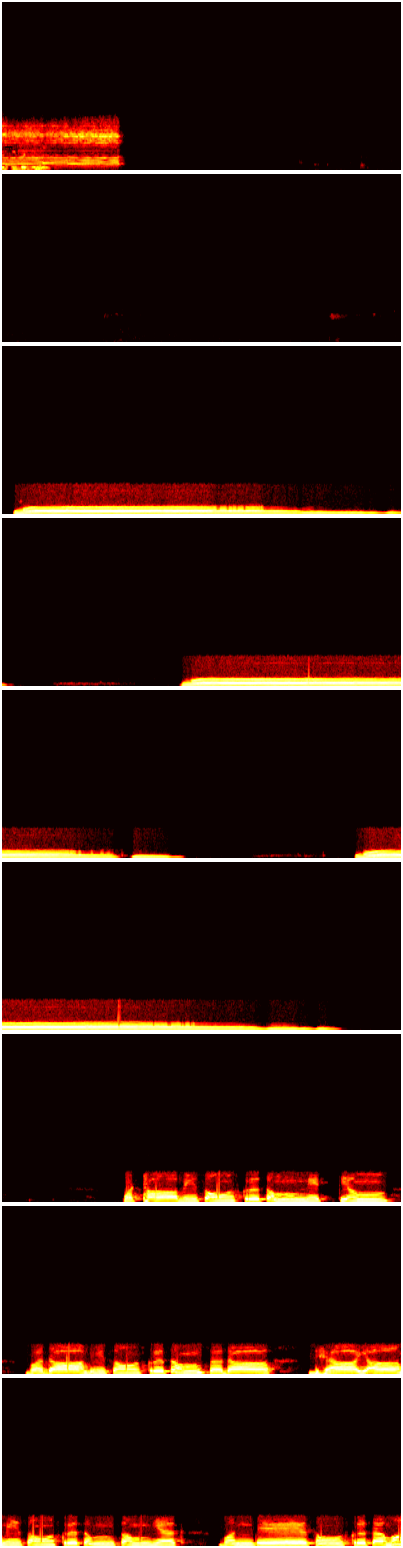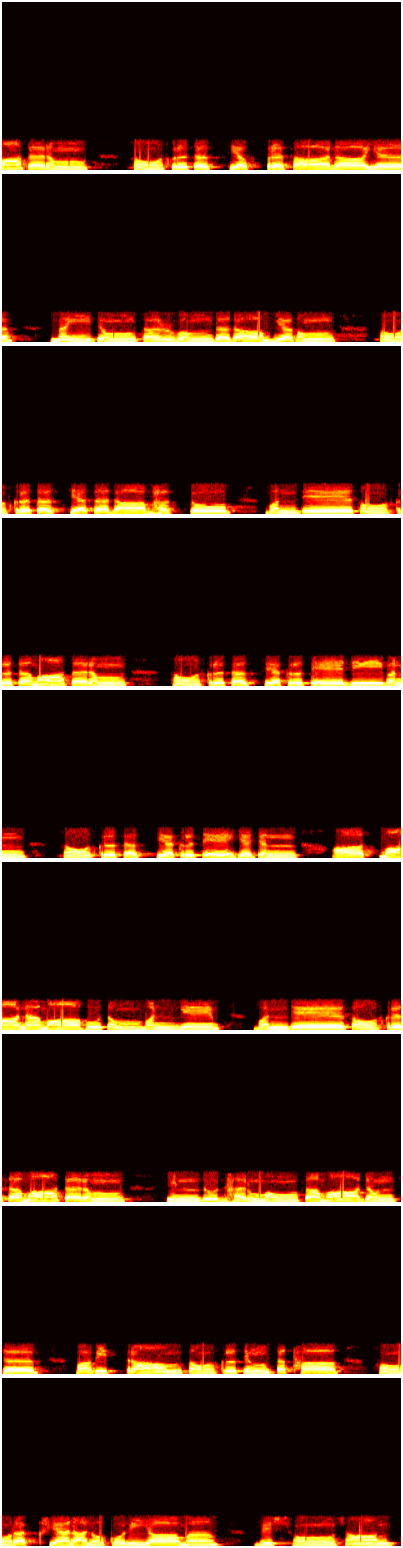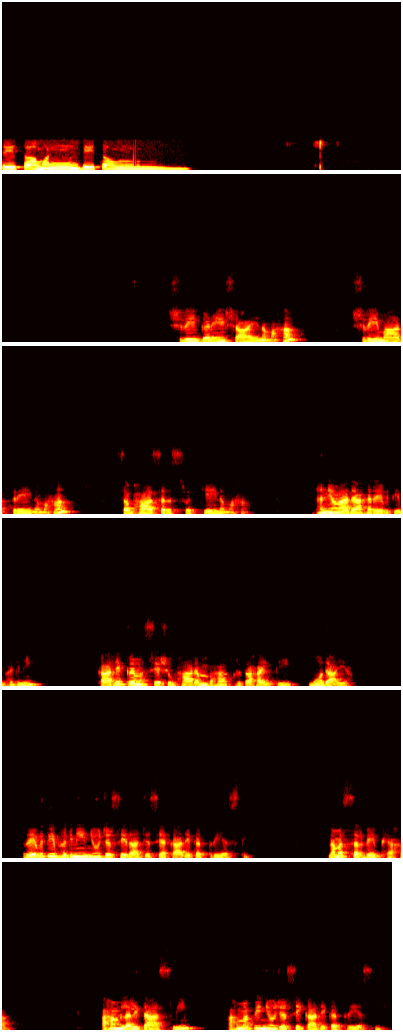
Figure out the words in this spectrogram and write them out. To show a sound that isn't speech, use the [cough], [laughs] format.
रेवती भगिनी पठामि संस्कृतं नित्यं वदामि संस्कृतं सदा, ध्यायामि संस्कृतं सम्यक्, वंदे संस्कृतमातरम्। संस्कृतस्य प्रसाराय नैजं सर्वं ददाम्यहं संस्कृतस्य सदा भक्तो वन्दे संस्कृतमातरं संस्कृतस्य कृते जीवन् संस्कृतस्य कृते यजन्। आत्मानमाहुतं मन्ये वन्दे संस्कृतमातरं हिन्दुधर्मं समाजं च पवित्रां संस्कृतिं तथा संरक्ष्यननुकुर्याम विश्वं श्री गणेशाय नमः, श्रीमात्रे नमः, सभासरस्वत्यै नमः। धन्यवादाः रेवती भगिनी। कार्यक्रमस्य शुभारम्भः कृतः इति मोदाय। रेवती भगिनी न्यूजर्सी राज्यस्य कार्यकर्त्री अस्ति। नमस्सर्वेभ्यः अहं ललिता अस्मि। अहमपि न्यूजर्सी कार्यकर्त्री अस्मि।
